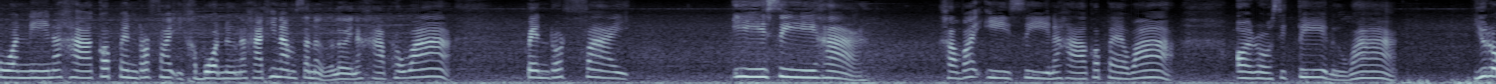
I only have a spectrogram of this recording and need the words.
บวนนี้นะคะ ก็เป็นรถไฟอีกขบวนหนึ่งนะคะ ที่นำเสนอเลยนะคะ เพราะว่าเป็นรถไฟ EC ค่ะคำว่า EC นะคะ ก็แปลว่า Euro City หรือว่ายุโร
